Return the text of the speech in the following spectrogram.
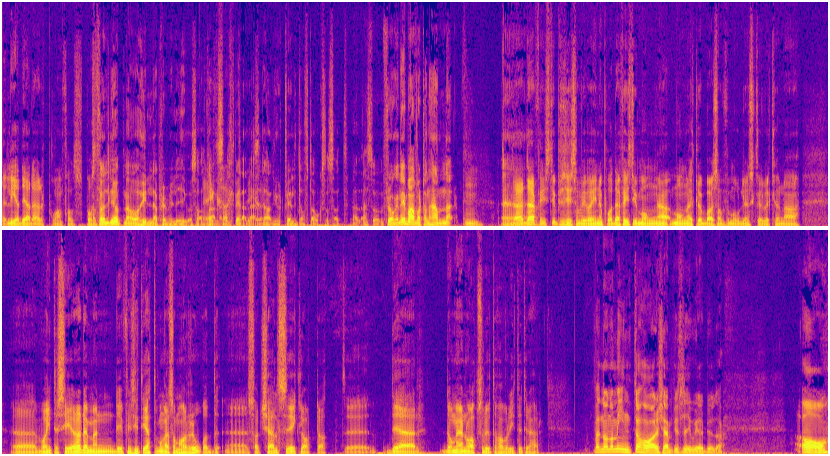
eh, lediga där på Han anfallsposten. följde upp med att hylla Premier League och sa att alla vill Exakt, spela där, exakt. det har han gjort väldigt ofta också så att, alltså, Frågan är bara vart han hamnar Mm. Eh, Där, där finns det ju precis som vi var inne på, där finns det ju många, många klubbar som förmodligen skulle kunna eh, vara intresserade men det finns inte jättemånga som har råd. Eh, så att Chelsea är klart att eh, det är, de är nog absoluta favoriter till det här. Men om de inte har Champions League att erbjuda? Ja,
